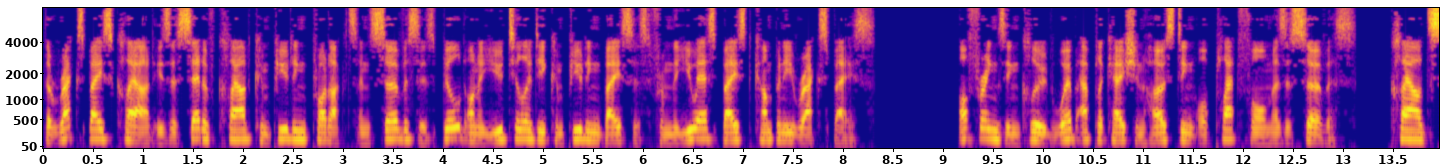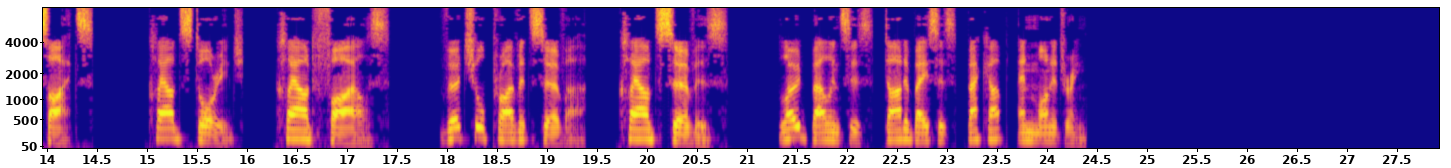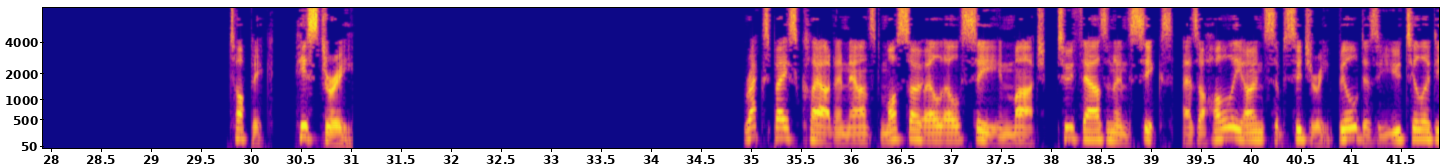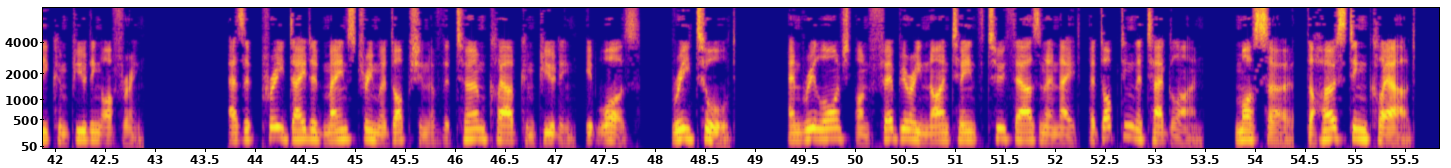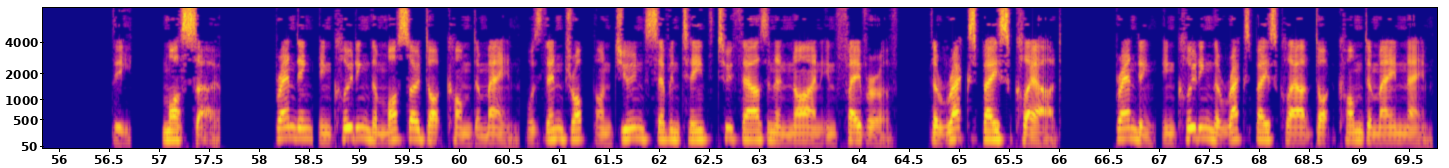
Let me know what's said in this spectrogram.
The Rackspace Cloud is a set of cloud computing products and services built on a utility computing basis from the US-based company Rackspace. Offerings include web application hosting or platform as a service, cloud sites, cloud storage, cloud files, virtual private server, cloud servers, load balancers, databases, backup, and monitoring. History Rackspace Cloud announced Mosso LLC in March, 2006, as a wholly owned subsidiary billed as a utility computing offering. As it pre-dated mainstream adoption of the term cloud computing, it was «retooled» and relaunched on February 19, 2008, adopting the tagline, «Mosso, the hosting cloud». The «Mosso» Branding including the Mosso.com domain was then dropped on June 17, 2009 in favor of the Rackspace Cloud branding including the rackspacecloud.com domain name.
